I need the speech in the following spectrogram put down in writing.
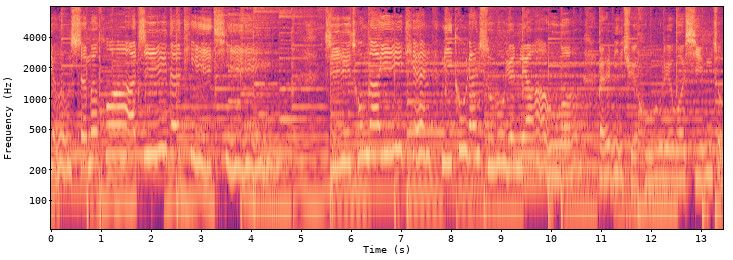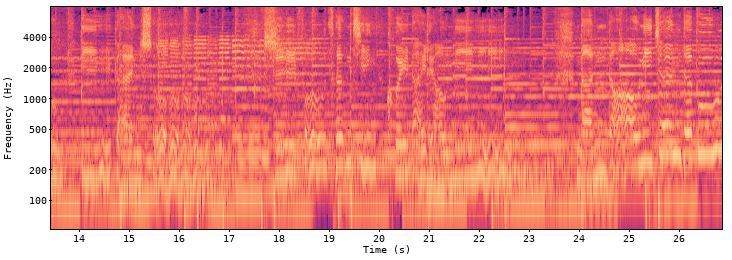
有什么话值得提起？自从那一天，你突然疏远了我，而你却忽略我心中的感受。是否曾经亏待了你？难道你真的不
